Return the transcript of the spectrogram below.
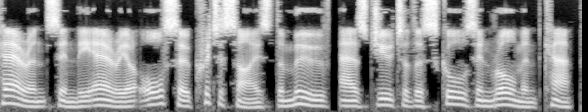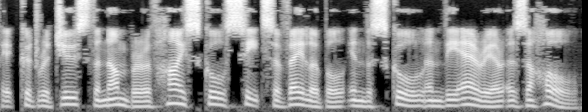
Parents in the area also criticized the move, as due to the school's enrollment cap it could reduce the number of high school seats available in the school and the area as a whole.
